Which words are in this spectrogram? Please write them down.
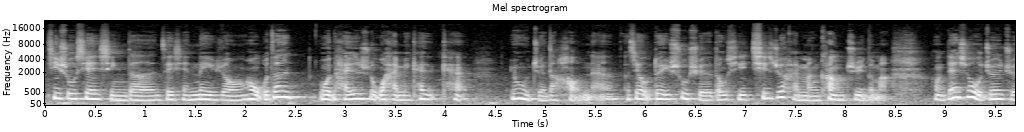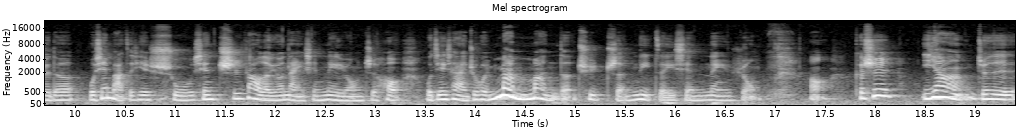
技术现行的这些内容。然后我真的我还是说我还没开始看，因为我觉得好难，而且我对于数学的东西其实就还蛮抗拒的嘛。嗯，但是我就会觉得，我先把这些书先知道了有哪一些内容之后，我接下来就会慢慢的去整理这一些内容，啊，可是，一样就是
